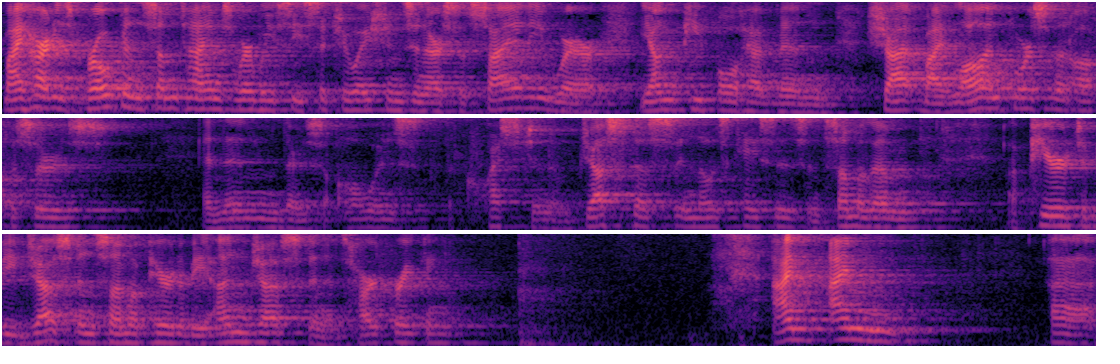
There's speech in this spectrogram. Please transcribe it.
My heart is broken sometimes where we see situations in our society where young people have been shot by law enforcement officers and then there's always question of justice in those cases, and some of them appear to be just and some appear to be unjust, and it's heartbreaking. I'm, I'm uh,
